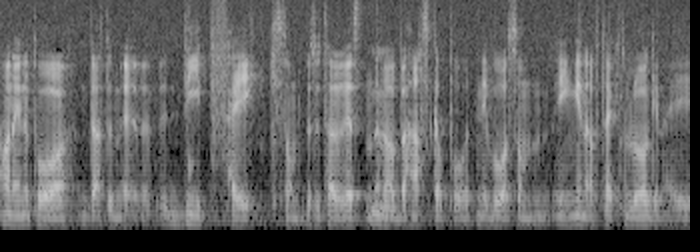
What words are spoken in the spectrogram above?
han er inne på dette med deepfake, som disse terroristene da mm. behersker på et nivå som ingen av teknologene i,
